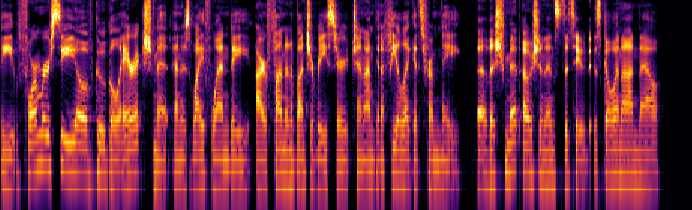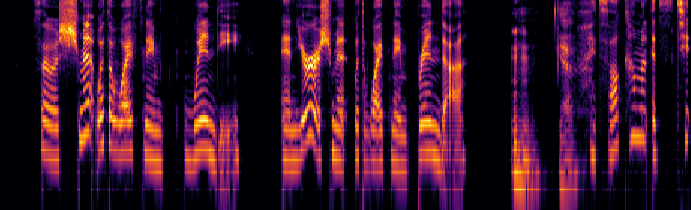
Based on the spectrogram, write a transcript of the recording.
the former CEO of Google, Eric Schmidt, and his wife Wendy are funding a bunch of research, and I'm going to feel like it's from me. Uh, the Schmidt Ocean Institute is going on now. so a Schmidt with a wife named Wendy, and you're a Schmidt with a wife named Brenda. Yeah. It's all coming. It's t-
